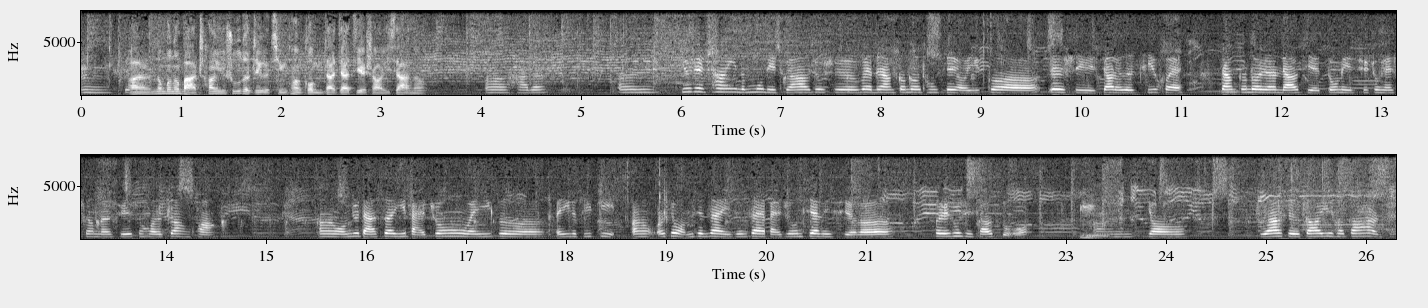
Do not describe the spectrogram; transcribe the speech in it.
嗯，是啊、能不能把倡议书的这个情况给我们大家介绍一下呢？嗯，好的。嗯，其实这倡议的目的主要就是为了让更多同学有一个认识与交流的机会，让更多人了解东丽区中学生的学习生活的状况。嗯，我们就打算以百中为一个为一个基地，嗯，而且我们现在已经在百中建立起了科学通讯小组，嗯。嗯，有主要是高一和高二的同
